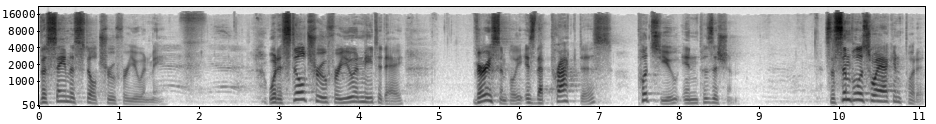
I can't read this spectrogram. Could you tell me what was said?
the same is still true for you and me. What is still true for you and me today very simply, is that practice puts you in position. It's the simplest way I can put it.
